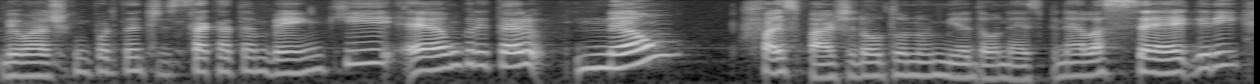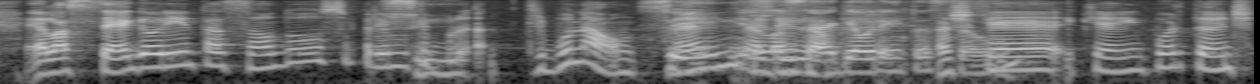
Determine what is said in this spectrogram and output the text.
eu acho que é importante destacar também que é um critério não faz parte da autonomia da Unesp, né? Ela segue, ela segue a orientação do Supremo Sim. Tribunal. Sim, né? ela segue a orientação. Acho que é, que é importante.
